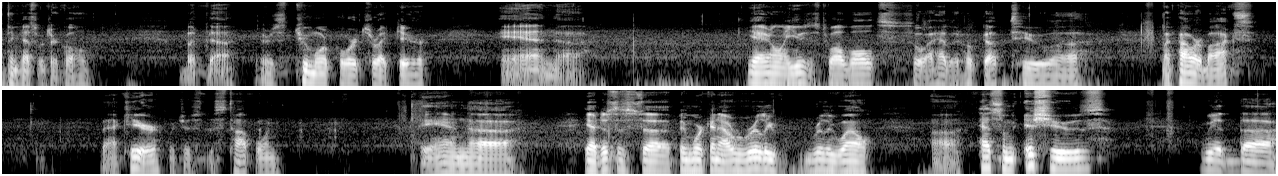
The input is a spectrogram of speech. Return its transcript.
I think that's what they're called. But uh, there's two more ports right there. And uh, yeah it only uses 12 volts so I have it hooked up to uh, my power box back here which is this top one. And uh, yeah, this has uh, been working out really, really well. Uh, had some issues with uh,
